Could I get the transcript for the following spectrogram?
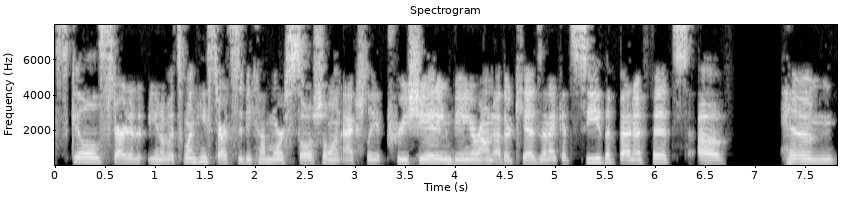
skills started you know it's when he starts to become more social and actually appreciating being around other kids and i could see the benefits of him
